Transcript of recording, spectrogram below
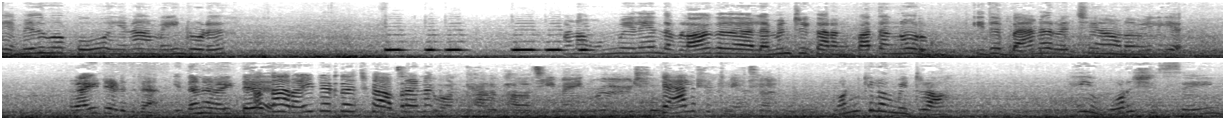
ஏய், மெதுவா போ ஏன்னா மெயின் ரோடு ஆனா உண்மையிலேயே இந்த vlog லெமன் ட்ரீ காரங்க பார்த்தாங்கன்னா ஒரு இது பேனர் வச்சு அவனை வெளியே. ரைட் எடுத்துட்டேன். இதானே ரைட்டு அக்கா ரைட் எடுத்து வச்சுக்க அப்புறம் என்ன? Kilometer. ஒன் கிலோமீட்டரா hey what is she saying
